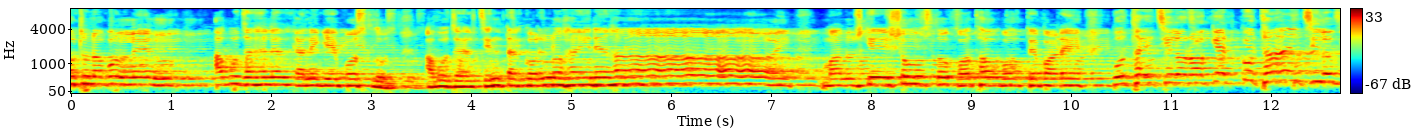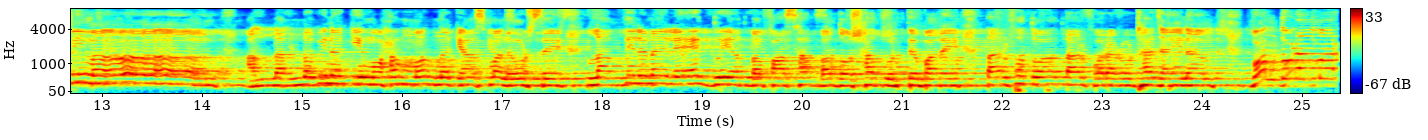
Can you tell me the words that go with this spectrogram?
ঘটনা বললেন, আবু জাহেলের কানে গিয়ে বসল। আবু জাহেল চিন্তা করল হাই রে হাই মানুষকে এই সমস্ত কথাও বলতে পারে। কোথায় ছিল রকেট, কোথায় ছিল বিমান? আল্লাহর নবী নাকি মোহাম্মদ, নাকি আসমানে উঠছে? লাভ দিলে নাইলে এক, দুই হাত বা পাঁচ হাত বা দশ হাত উঠতে পারে। তার ফতোয়া তারপর আর ওঠা যায় না। বন্ধুরা, আমার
